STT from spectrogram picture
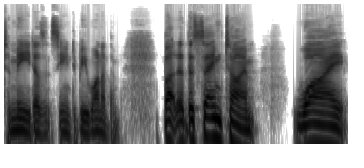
to me, doesn't seem to be one of them. But at the same time, why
